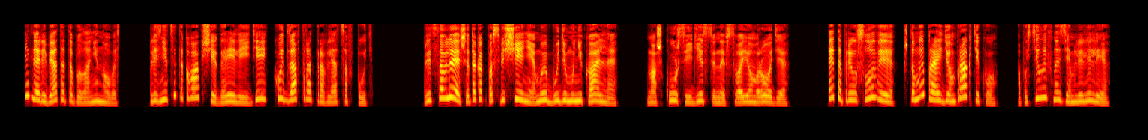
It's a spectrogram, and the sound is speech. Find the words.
и для ребят это была не новость. Близнецы так вообще горели идеей хоть завтра отправляться в путь. «Представляешь, это как посвящение, мы будем уникальны. Наш курс единственный в своем роде». «Это при условии, что мы пройдем практику», — опустила их на землю Лиле.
